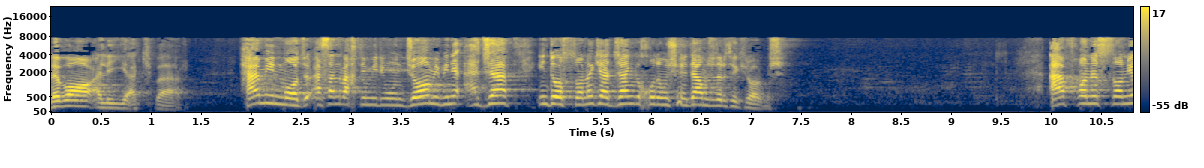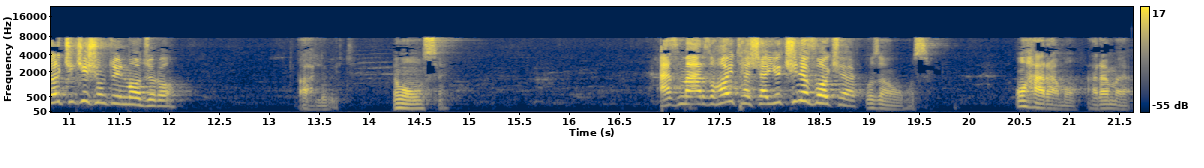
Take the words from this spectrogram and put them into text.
لوا علی اکبر. همین ماجرا اصلا وقتی میری اونجا می‌بینی عجب. این داستانه که از جنگ خودمون شنیده همونجا داره تکرار میشه. افغانستانی ها رو کی کشون تو این ماجرا؟ اهل بیت. امام حسین. از مرزهای تشیع کی دفاع کرد؟ باز امام حسین. اون حرم ها حرم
